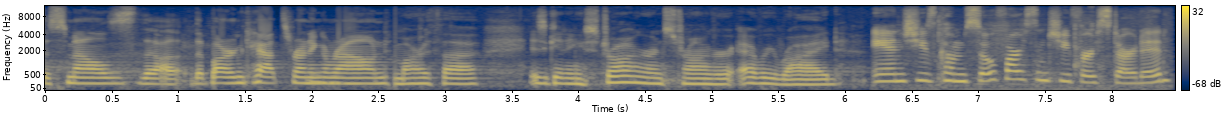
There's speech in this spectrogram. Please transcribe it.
the smells, the, the barn cats running mm-hmm. around. Martha is getting stronger and stronger every ride. And she's come so far since she first started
